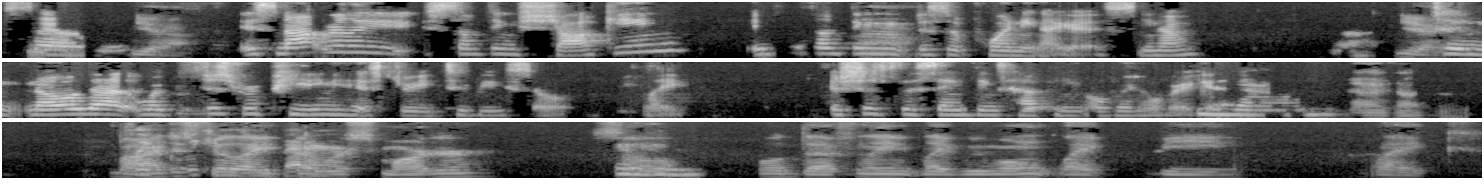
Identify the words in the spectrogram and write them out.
So Yeah. Yeah, it's not really something shocking. It's something Uh-huh. disappointing, I guess. You know, yeah. to know that we're just repeating history to be so like. It's just the same things happening over and over again. yeah Yeah, I got that. But Like, I just feel like that we're smarter, so Mhm. we'll definitely like we won't like be like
